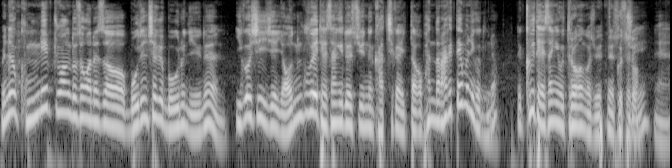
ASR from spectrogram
왜냐면 국립중앙도서관에서 모든 책을 모으는 이유는 이것이 이제 연구의 대상이 될 수 있는 가치가 있다고 판단하기 때문이거든요. 근데 그 대상이 들어간 거죠 웹툰 소설이. 네.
